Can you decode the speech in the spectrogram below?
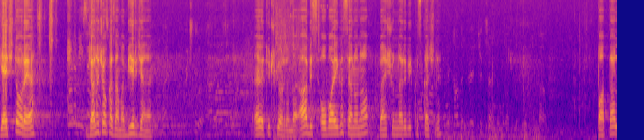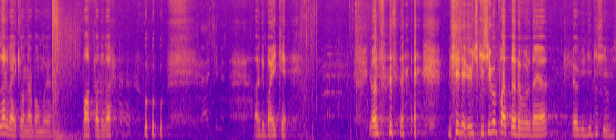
Geçti oraya. Canı çok az ama bir canı. Evet 3 gördüm ben. Abi o baygın sen onu al. Ben şunları bir kıskaçlı. De. Patlarlar belki onlar bombaya. Patladılar. Hadi bayke. Yalnız bir şey 3 kişi mi patladı burada ya? Yok 2 kişiymiş.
